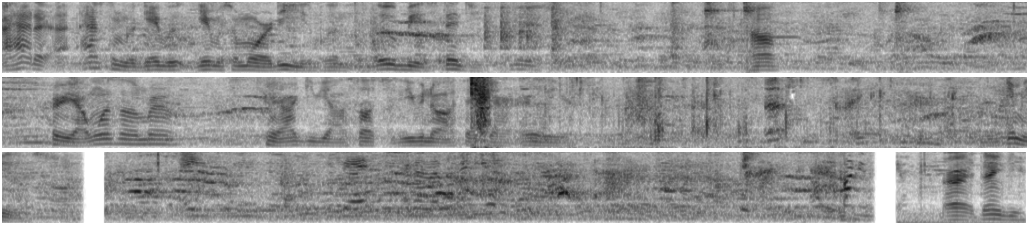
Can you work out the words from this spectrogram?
I had to, I asked them to give, it- give me some more of these, but they would be stingy. Huh? Here, y'all want some, bro? Here, I'll give y'all sausage, even though I fed y'all earlier. Give me this. Hey, okay, I got another video. All right, thank you.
